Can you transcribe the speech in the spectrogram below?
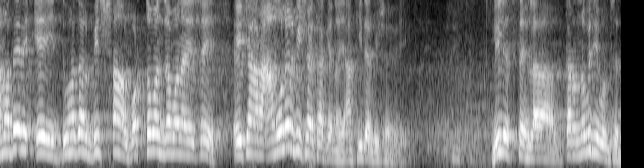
আমাদের এই দু হাজার বিশ সাল বর্তমান জমানায় এসে এইটা আর আমলের বিষয় থাকে নাই আকিদার বিষয় হয়ে গেছে। লিল কারণ নবীজি বলছেন,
